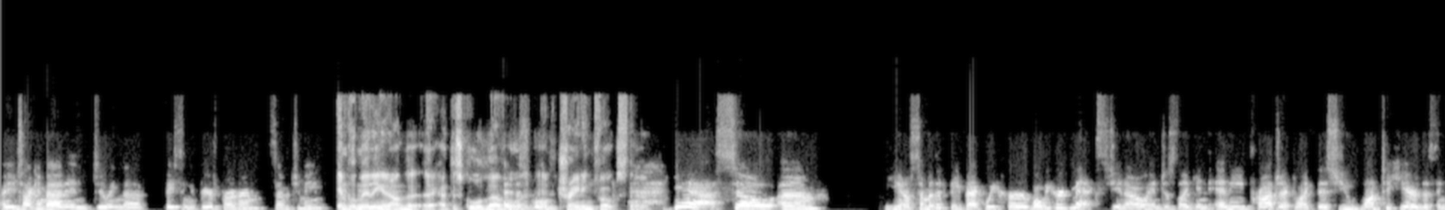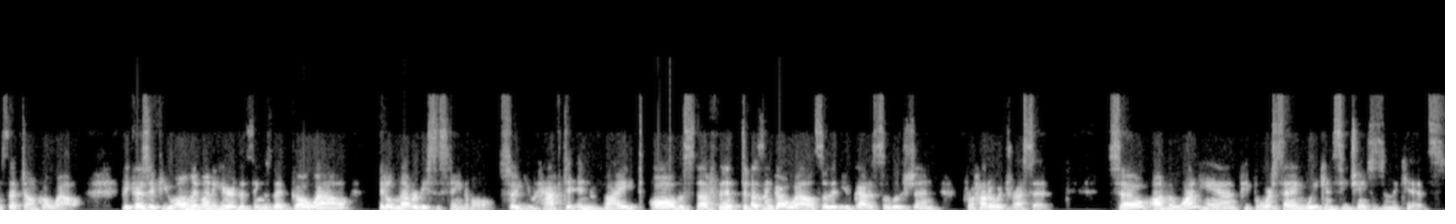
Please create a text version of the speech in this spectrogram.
Are you talking about in doing the Facing Your Fears program? Is that what you mean? Implementing it on the at the school level the and, and, training folks there. Yeah. So. Um, you know some of the feedback we heard well we heard mixed you know and just like in any project like this you want to hear the things that don't go well. Because if you only want to hear the things that go well it'll never be sustainable. So you have to invite all the stuff that doesn't go well so that you've got a solution for how to address it. So on the one hand people were saying we can see changes in the kids.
